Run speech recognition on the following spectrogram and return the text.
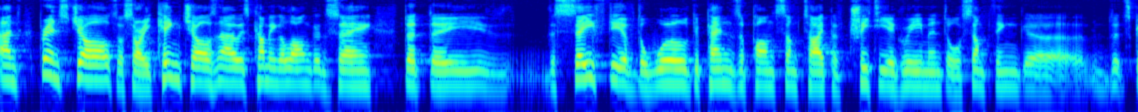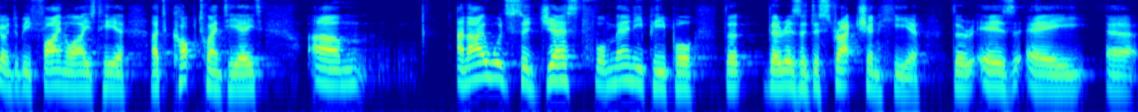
And Prince Charles, or sorry, King Charles now is coming along and saying that the, the safety of the world depends upon some type of treaty agreement or something uh, that's going to be finalized here at COP28. Um, and I would suggest for many people that there is a distraction here. There is a uh,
